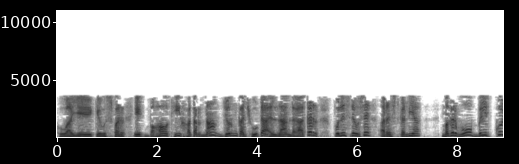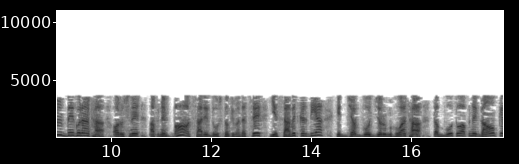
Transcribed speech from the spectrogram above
हुआ ये कि उस पर एक बहुत ही खतरनाक जुर्म का झूठा इल्ज़ाम लगाकर पुलिस ने उसे अरेस्ट कर लिया। मगर वो बिल्कुल बेगुनाह था और उसने अपने बहुत सारे दोस्तों की मदद से ये साबित कर दिया कि जब वो जुर्म हुआ था, तब वो तो अपने गाँव के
